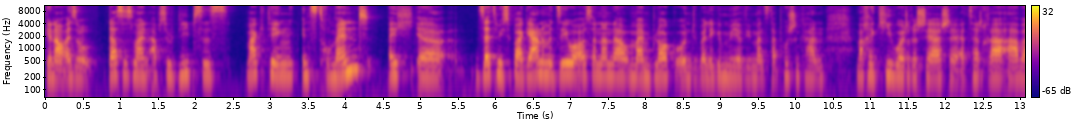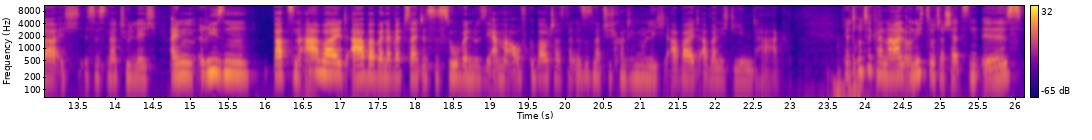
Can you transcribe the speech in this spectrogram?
genau, also das ist mein absolut liebstes Marketing-Instrument. Ich äh, setze mich super gerne mit SEO auseinander und meinem Blog und überlege mir, wie man es da pushen kann, mache Keyword-Recherche etc. Aber ich, es ist natürlich ein riesen Batzen Arbeit, aber bei einer Webseite ist es so, wenn du sie einmal aufgebaut hast, dann ist es natürlich kontinuierlich Arbeit, aber nicht jeden Tag. Der dritte Kanal und nicht zu unterschätzen ist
